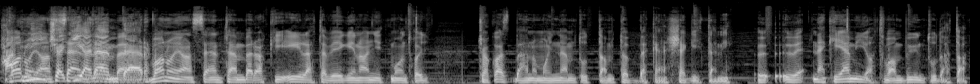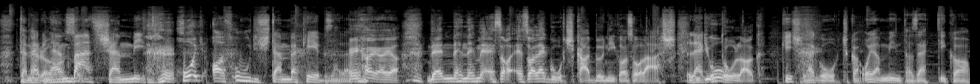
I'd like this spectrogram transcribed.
Hát van nincs egy ilyen ember. ember. Van olyan szent ember, aki élete végén annyit mond, hogy csak azt bánom, hogy nem tudtam többeken segíteni. Ő, ő, neki emiatt van bűntudata. Te meg nem bánsz semmit? Hogy az Úristenbe képzeled? Ja, ja, ja. De, de nem, ez a, ez a legócskább önigazolás. Legó? utólag. Kis legócska, olyan, mint az etika,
